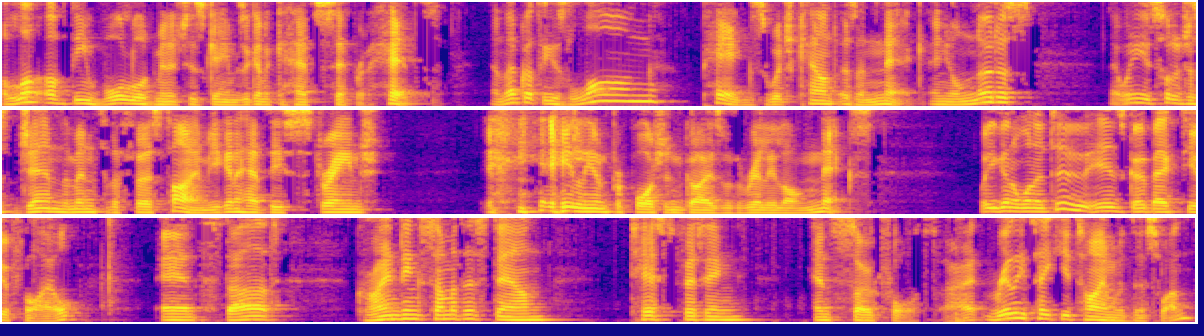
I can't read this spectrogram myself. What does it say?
a lot of the Warlord Miniatures games are going to have separate heads. And they've got these long pegs which count as a neck. And you'll notice that when you sort of just jam them in for the first time, you're going to have these strange alien proportioned guys with really long necks. What you're going to want to do is go back to your file and start grinding some of this down, test fitting, and so forth. All right, really take your time with this one.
